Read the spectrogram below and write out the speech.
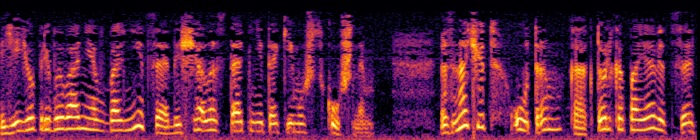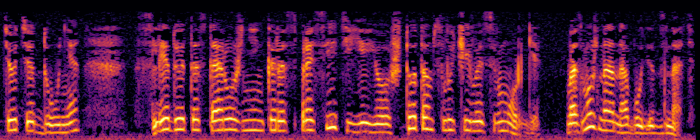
Ее пребывание в больнице обещало стать не таким уж скучным — Значит, утром, как только появится тетя Дуня, следует осторожненько расспросить ее, что там случилось в морге. Возможно, она будет знать.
